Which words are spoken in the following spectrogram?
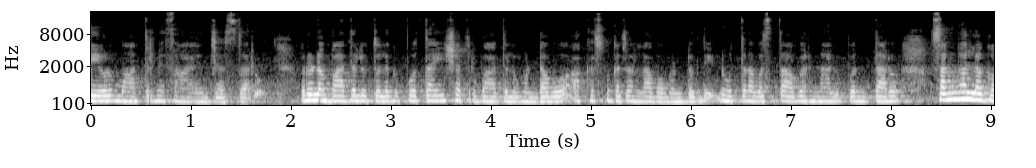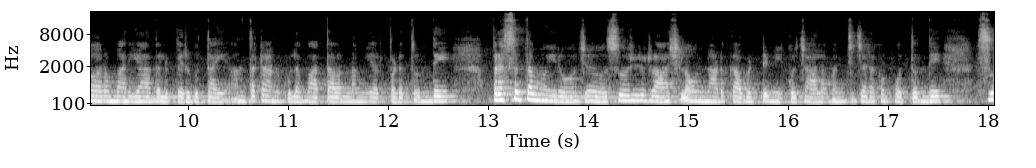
దేవుడు మాత్రమే సహాయం చేస్తారు. రుణ బాధలు తొలగిపోతాయి శత్రు బాధలు ఉండవు ఆకస్మిక జనలాభం ఉంటుంది. నూతన వస్త్రాభరణాలు పొందుతారు. సంఘాల్లో గౌరవ మర్యాదలు పెరుగుతాయి. అంతటా అనుకూల వాతావరణం ఏర్పడుతుంది. ప్రస్తుతం ఈరోజు సూర్యుడు రాశిలో ఉన్నాడు కాబట్టి మీకు చాలా మంచి జరగబోతుంది. సో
